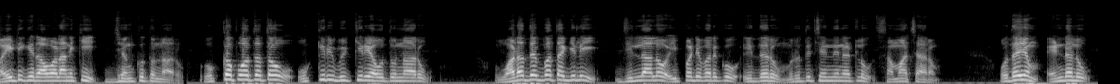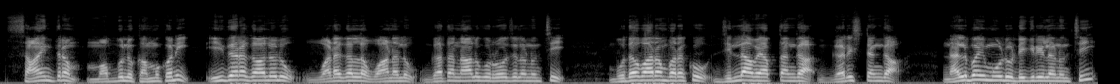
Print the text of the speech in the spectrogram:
బయటికి రావడానికి జంకుతున్నారు. ఉక్కపోతతో ఉక్కిరి బిక్కిరి అవుతున్నారు. వడదెబ్బ తగిలి జిల్లాలో ఇప్పటి వరకు ఇద్దరు మృతి చెందినట్లు సమాచారం. ఉదయం ఎండలు సాయంత్రం మబ్బులు కమ్ముకొని ఈదరగాలులు వడగళ్ళ వానలు గత నాలుగు రోజుల నుంచి బుధవారం వరకు జిల్లా వ్యాప్తంగా గరిష్టంగా నలభై మూడు డిగ్రీల నుంచి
